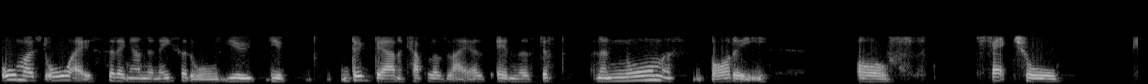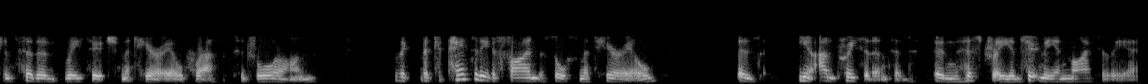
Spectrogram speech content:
Almost always sitting underneath it all, you you dig down a couple of layers, and there's just an enormous body of factual, considered research material for us to draw on. The, the capacity to find the source material is you know unprecedented in history and certainly in my career.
